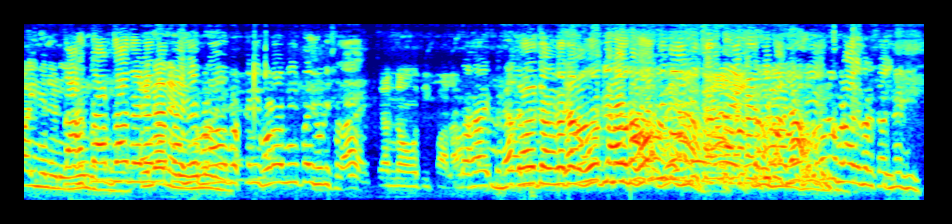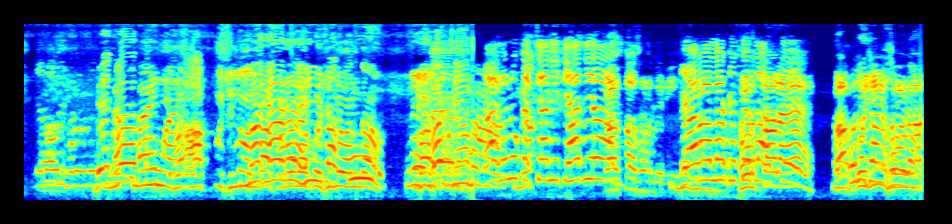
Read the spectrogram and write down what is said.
ਬਾਈ ਨੇ ਲੈਣੀ 10 10 ਦਾ ਦੇਣੇ ਦਾ ਪੈਸੇ ਫੜਾਓ ਬੱਕਰੀ ਫੜਾਓ ਨਹੀਂ ਭਾਈ ਥੋੜੀ ਸਲਾਹ ਹੈ ਜਾਂ 9 ਦੀ ਪਾ ਲਾ। ਮਹਾ ਚੱਲ ਚੰਗਾ ਚੱਲ ਹੋ ਗਈ ਹੋ ਗਈ ਉਹਨੂੰ ਫੜਾ ਦੇ ਫਿਰ ਸਾਈ ਨਹੀਂ ਆਪ ਕੁਛ ਨਹੀਂ ਹੁੰਦਾ ਖੜਾ ਕੁਛ ਨਹੀਂ ਹੁੰਦਾ। ਮੈਂ ਉਹਨੂੰ ਕੱਚਾ ਨਹੀਂ ਕਿਹਾ ਗਿਆ ਗੱਲ ਤਾਂ ਸੁਣ ਮੇਰੀ। 11 ਲੱਖ ਤੇ ਸੁਣ ਤਾਂ ਲੈ ਬਾਪੂ ਜੀ ਨੂੰ ਸੁਣ ਲਾ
